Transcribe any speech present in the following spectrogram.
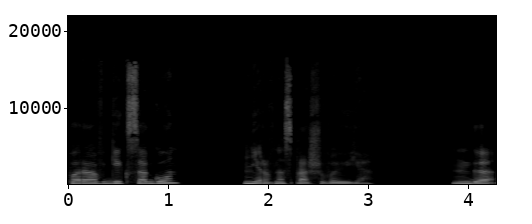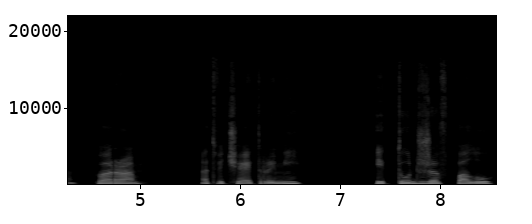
«Пора в гексагон?» — нервно спрашиваю я. «Да, пора», — отвечает Реми, и тут же в полу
